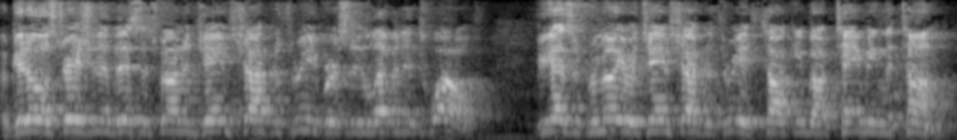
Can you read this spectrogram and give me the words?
A good illustration of this is found in James chapter 3, verses 11 and 12. If you guys are familiar with James chapter 3, it's talking about taming the tongue.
